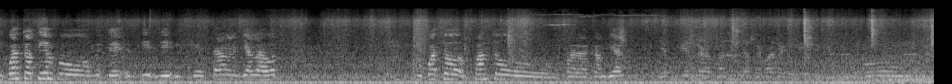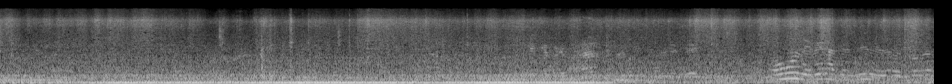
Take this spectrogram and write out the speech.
en cuánto tiempo eh, eh, eh, que están ya las otras? ¿Y cuánto, cuánto para cambiar? Ya empieza la segunda semana que viene. Oh, de veras, de veras, de veras.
